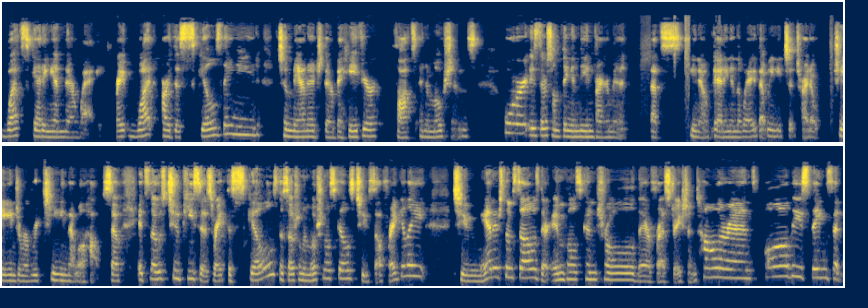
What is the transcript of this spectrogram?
what's getting in their way? Right? What are the skills they need to manage their behavior, thoughts, and emotions? Or is there something in the environment that's, you know, getting in the way that we need to try to change or a routine that will help? So it's those two pieces, right? The skills, the social and emotional skills to self regulate, to manage themselves, their impulse control, their frustration tolerance, all these things that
